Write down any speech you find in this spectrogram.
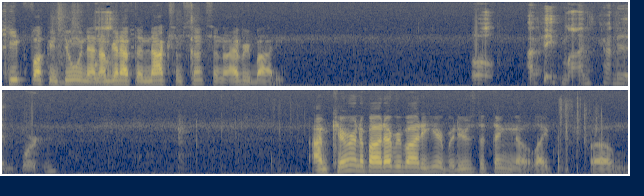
Keep fucking doing that. and I'm gonna have to knock some sense into everybody. Well, I think mine's kind of important. I'm caring about everybody here, but here's the thing though. Like, um,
